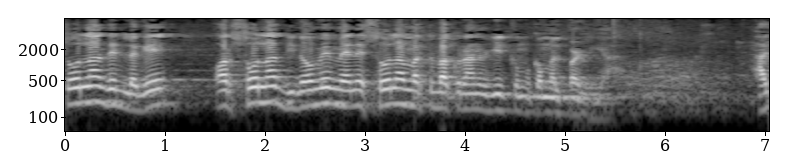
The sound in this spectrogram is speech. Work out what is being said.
سولہ دن لگے اور سولہ دنوں میں میں نے سولہ مرتبہ قرآن مجید کو مکمل پڑھ لیا۔ حج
